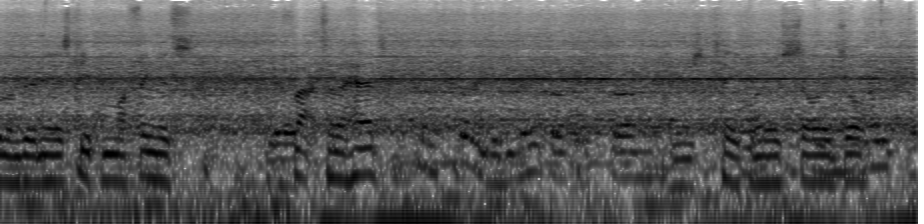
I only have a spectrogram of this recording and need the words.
all I'm doing here is keeping my fingers flat to the head. And just taking those sides off.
